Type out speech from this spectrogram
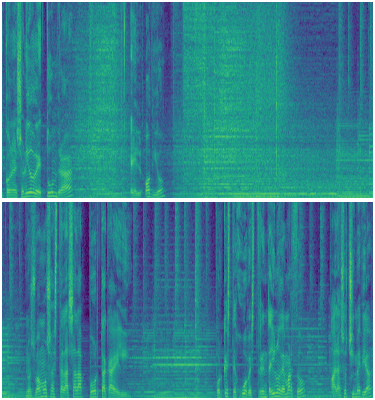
Y con el sonido de Tundra, el odio, nos vamos hasta la sala Porta Caeli. Porque este jueves 31 de marzo, a las 8 y media,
